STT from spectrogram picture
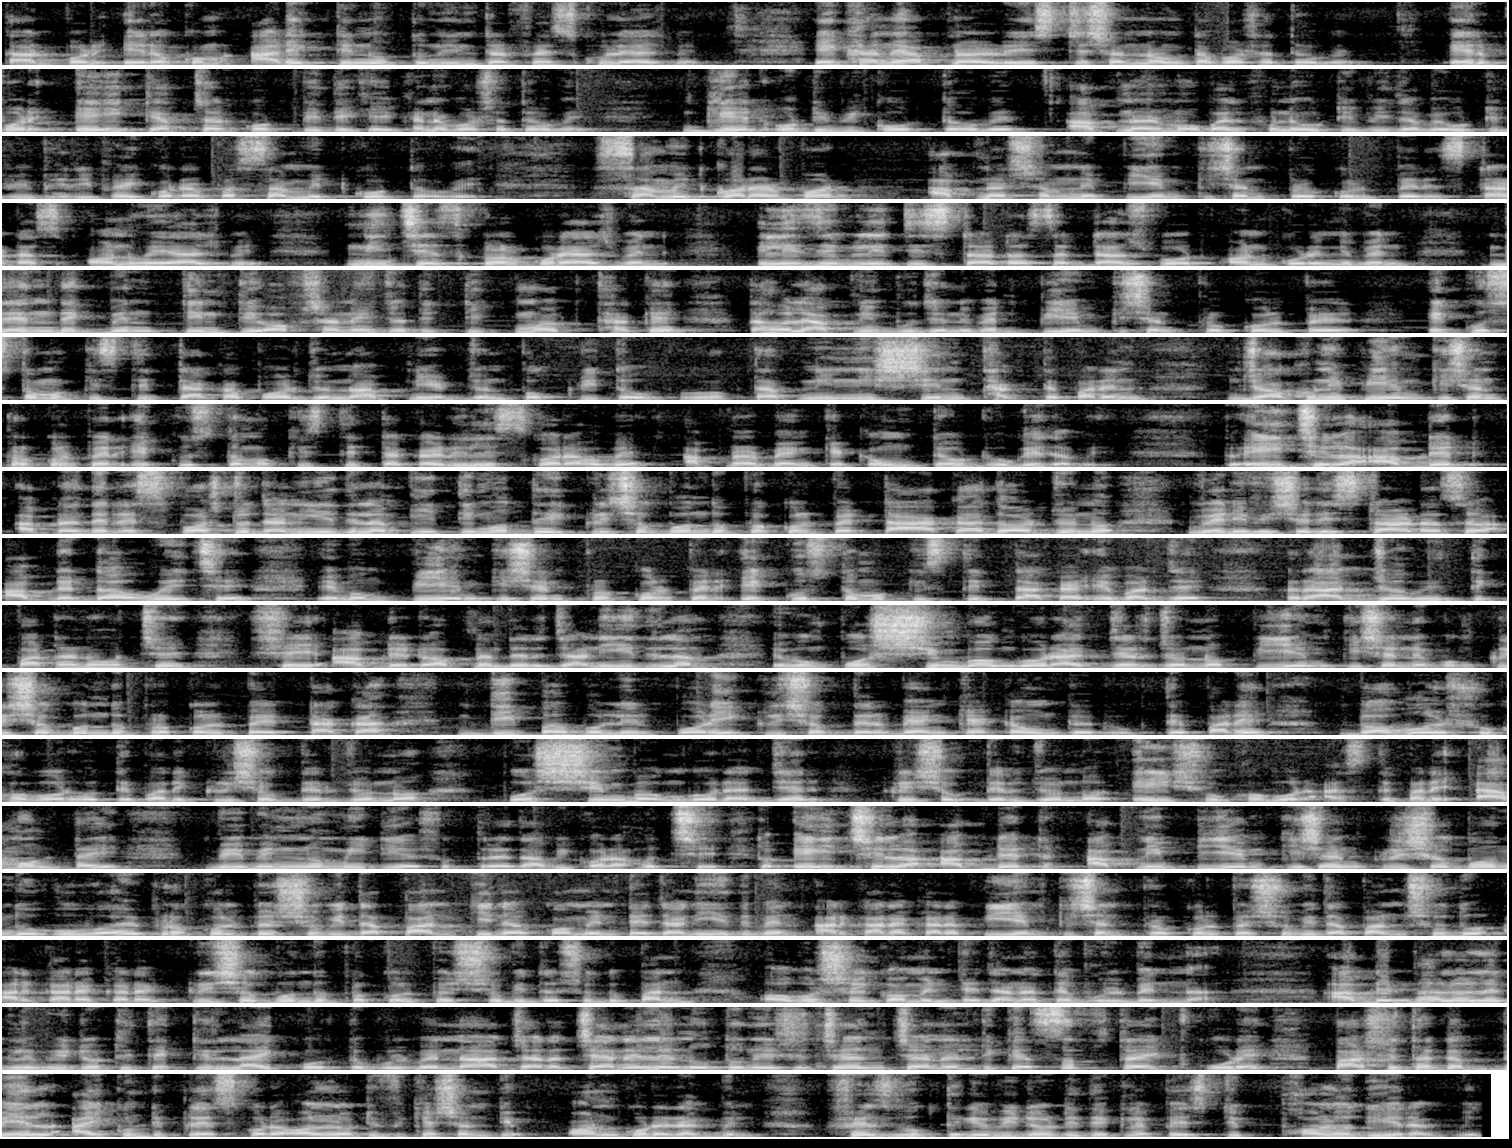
তারপর এরকম আরেকটি নতুন ইন্টারফেস খুলে আসবে। এখানে আপনার রেজিস্ট্রেশন নংটা বসাতে হবে। এরপর এই ক্যাপচার কোডটি দেখে এখানে বসাতে হবে। গেট ওটিপি করতে হবে। আপনার মোবাইল ফোনে ওটিপি যাবে। ওটিপি ভেরিফাই করার পর সাবমিট করতে হবে। সাবমিট করার পর আপনার সামনে পিএম কিষাণ প্রকল্পের স্ট্যাটাস অন হয়ে আসবে। নিচে স্ক্রল করে আসবেন। এলিজিবিলিটি স্ট্যাটাসের ড্যাশবোর্ড অন করে নেবেন। দেন দেখবেন তিনটি অপশানে যদি টিকমার্ক থাকে, তাহলে আপনি বুঝে নেবেন পিএম কিষাণ প্রকল্পের একুশতম কিস্তির টাকা পাওয়ার জন্য আপনি একজন প্রকৃত উপভোক্তা। আপনি নিশ্চিন্ত থাকতে পারেন। যখনই পিএম কিষাণ প্রকল্পের একুশতম কিস্তির টাকা রিলিজ করা হবে, আপনার ব্যাংক অ্যাকাউন্টেও ঢুকে যাবে। তো এই ছিল আপডেট আপনাদের স্পষ্ট জানিয়ে দিলাম ইতিমধ্যে কৃষক বন্ধু প্রকল্পের টাকা দেওয়ার জন্য বেনিফিশিয়ারি স্টার্টাসে আপডেট দেওয়া হয়েছে এবং পিএম কিষাণ প্রকল্পের একুশতম কিস্তির টাকা এবার যে রাজ্য ভিত্তিক পাঠানো হচ্ছে, সেই আপডেটও আপনাদের জানিয়ে দিলাম এবং পশ্চিমবঙ্গ রাজ্যের জন্য পিএম কিষাণ এবং কৃষক বন্ধু প্রকল্পের টাকা দীপাবলির পরেই কৃষকদের ব্যাংক অ্যাকাউন্টে ঢুকতে পারে ডবল সুখবর হতে পারে কৃষকদের জন্য, পশ্চিমবঙ্গ রাজ্যের কৃষকদের জন্য এই সুখবর আসতে আসতে পারে এমনটাই বিভিন্ন মিডিয়া সূত্রে দাবি করা হচ্ছে। তো এই ছিল আপডেট আপনি পিএম কিষাণ কৃষক বন্ধু, উভয় প্রকল্পের সুবিধা পান কিনা কমেন্টে জানিয়ে দিবেন। আর কারা কারা পিএম কিষাণ প্রকল্পের সুবিধা পান শুধু, আর কারা কারা কৃষক বন্ধু প্রকল্পের সুবিধা শুধু পান, অবশ্যই কমেন্টে জানাতে ভুলবেন না। আপডেট ভালো লাগলে ভিডিওটিতে একটি লাইক করতে ভুলবেন না। আর যারা চ্যানেলে নতুন এসেছেন চ্যানেলটিকে সাবস্ক্রাইব করে পাশে থাকা বেল আইকনটি প্রেস করে অল নোটিফিকেশনটি অন করে রাখবেন। ফেসবুক থেকে ভিডিওটি দেখলে পেজটি ফলো দিয়ে রাখবেন।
